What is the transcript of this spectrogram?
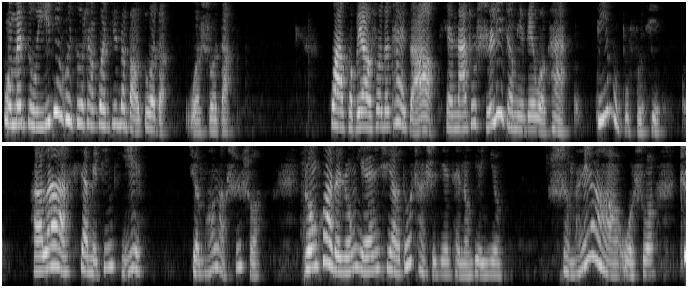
我们组一定会坐上冠军的宝座的。我说道。话可不要说的太早，先拿出实力证明给我看。蒂姆不服气。好了，下面听题。卷毛老师说：“融化的熔岩需要多长时间才能变硬？”什么呀？我说，这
